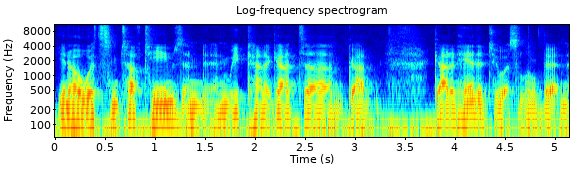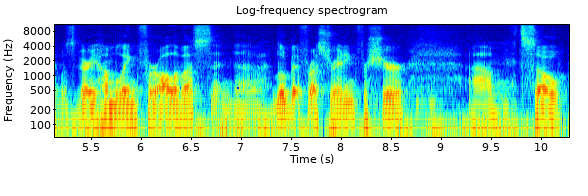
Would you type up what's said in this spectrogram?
you know, with some tough teams, and, and we kind of got uh, got got it handed to us a little bit, and it was very humbling for all of us and uh, a little bit frustrating for sure. Um, so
